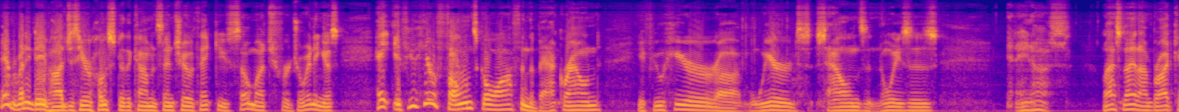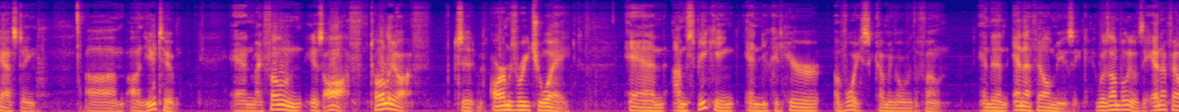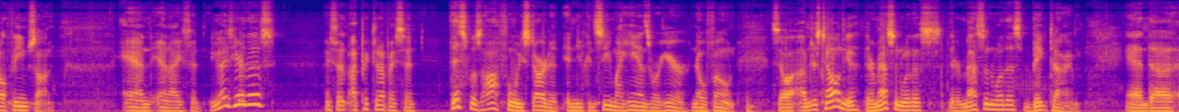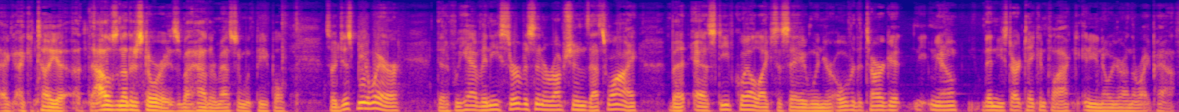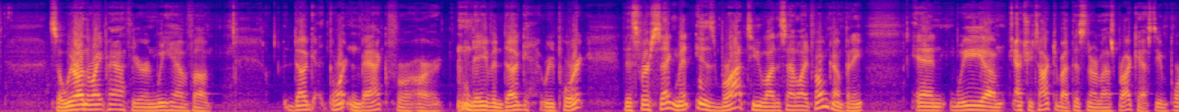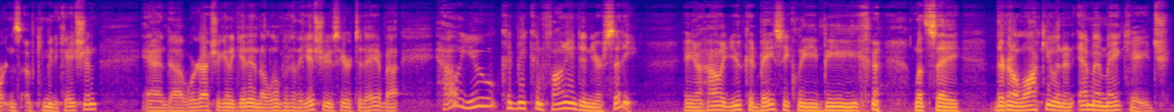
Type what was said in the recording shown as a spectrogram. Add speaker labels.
Speaker 1: Hey everybody, Dave Hodges here, host of the Common Sense Show. Thank you so much for joining us. Hey, if you hear phones go off in the background, if you hear uh, weird sounds and noises, it ain't us. Last night I'm broadcasting um, on YouTube, and my phone is off, totally off, to arm's reach away, and I'm speaking, and you could hear a voice coming over the phone and then NFL music. It was unbelievable. It was the NFL theme song. And and I said, "You guys hear this?" I said, I picked it up. I said, "This was off when we started, and you can see my hands were here, no phone." So I'm just telling you, they're messing with us. They're messing with us big time. And uh, I, I could tell you a thousand other stories about how they're messing with people. So just be aware that if we have any service interruptions, that's why. But as Steve Quayle likes to say, when you're over the target, you know, then you start taking flack and you know you're on the right path. So we're on the right path here, and we have uh, Doug Thornton back for our Dave and Doug report. This first segment is brought to you by the Satellite Phone Company. And we um, actually talked about this in our last broadcast the importance of communication. And uh, we're actually going to get into a little bit of the issues here today about how you could be confined in your city you know how you could basically be let's say they're going to lock you in an MMA cage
